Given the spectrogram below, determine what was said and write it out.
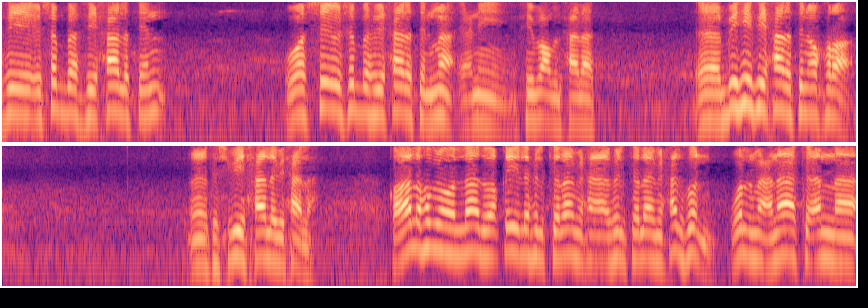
في يشبه في حالة والشيء يشبه في حالة ما يعني في بعض الحالات. به في حالة أخرى. تشبيه حالة بحالة. قاله ابن ولاد وقيل في الكلام في الكلام حذف والمعنى كأن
